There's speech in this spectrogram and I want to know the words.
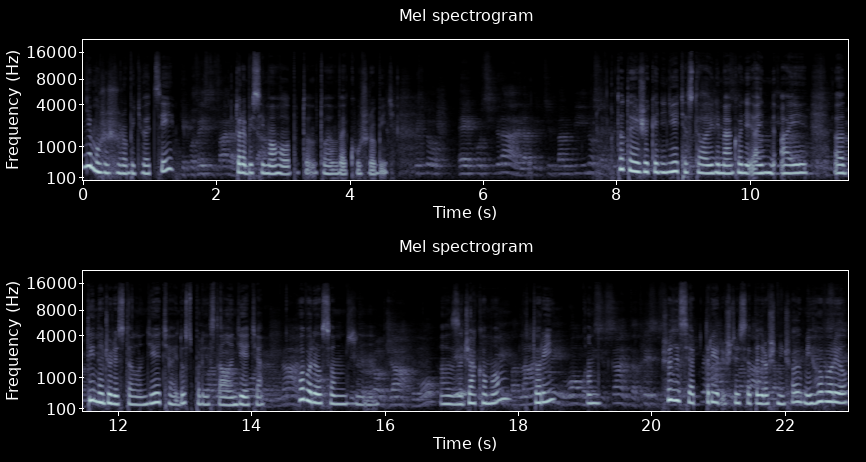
Nemôžeš robiť veci, ktoré by si mohol v tvojom veku už robiť. Toto je, že keď dieťa stále vidíme, ako aj, aj e, tínedžer je stále len dieťa, aj dospelý je stále dieťa. Hovoril som s, s Giacomom, ktorý, on 63-65 ročný človek mi hovoril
